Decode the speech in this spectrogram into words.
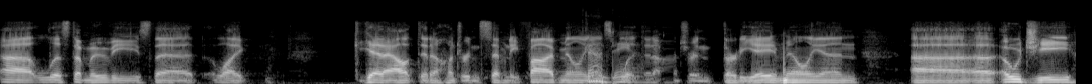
uh, list of movies that like Get Out did 175 million, God Split damn. did 138 million. Uh, OG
